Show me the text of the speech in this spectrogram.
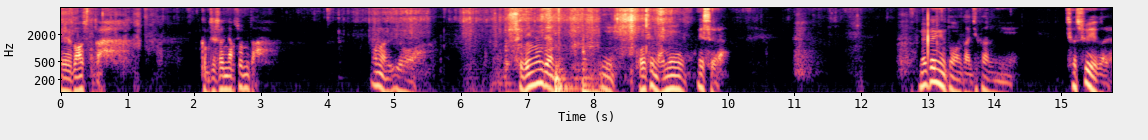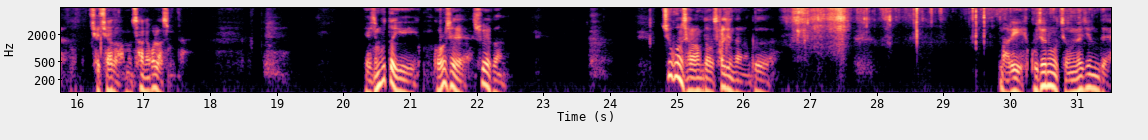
네, 반갑습니다. 금태산 약초입니다. 오늘 요 수백 년 된 이 고소나무에서 몇백 년 동안 간직한 이첫 수액을 채취하러 한번 산에 올랐습니다. 예전부터 이 고로쇠 수액은 죽은 사람도 살린다는 그 말이 구전으로 정해지는데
